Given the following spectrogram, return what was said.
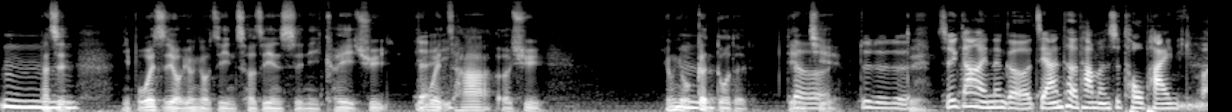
嗯，但是你不会只有拥有自行车这件事，你可以去因为它而去拥有更多的连接。对对对，对其实刚才那个捷安特他们是偷拍你们，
